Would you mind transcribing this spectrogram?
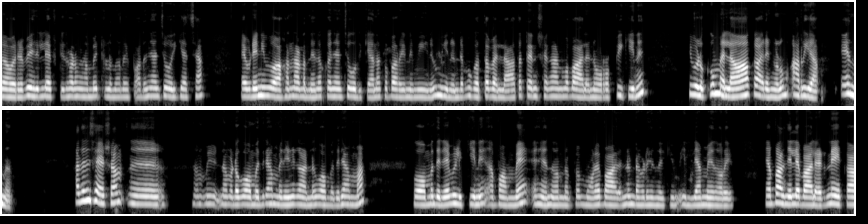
അവരുടെ പേരിൽ ലെഫ്റ്റ് തുടങ്ങാൻ പറ്റുള്ളൂ എന്ന് പറയും അത് ഞാൻ ചോദിക്കുക അച്ഛാ എവിടെയാണ് വിവാഹം നടന്നതെന്നൊക്കെ ഞാൻ ചോദിക്കാനൊക്കെ പറയുന്നു മീനു. മീനിന്റെ മുഖത്തെ വല്ലാത്ത ടെൻഷൻ കാണുമ്പോൾ ബാലൻ ഉറപ്പിക്കിന്. ഇവൾക്കും എല്ലാ കാര്യങ്ങളും അറിയാം. എന്ന്. അതിനുശേഷം നമ്മ- നമ്മുടെ ഗോമതിരി അമ്മേനെയാണ് കാണുന്നു ഗോമതിരി അമ്മ. ഗോമതിനെ വിളിക്കിന്. അപ്പോൾ അമ്മ എന്ന് പറഞ്ഞപ്പോൾ മോളെ ബാലനുണ്ട് അവിടെ എന്ന് ചോദിക്കും. ഇല്ല അമ്മയെന്ന് പറയും. ഞാൻ പറഞ്ഞില്ലേ ബാലേട്ടനെ കാ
